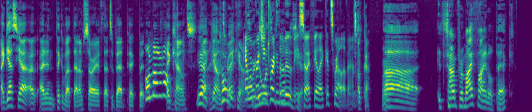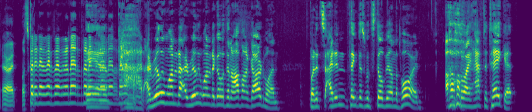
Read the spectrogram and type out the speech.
I guess yeah. I, I didn't think about that. I'm sorry if that's a bad pick, but Oh, not at all. It counts. Yeah, it it counts. totally right? counts. and we're New bridging ones towards came the out this movie, year. so I feel like it's relevant. Okay. Uh, it's time for my final pick. All right. Let's go. And God, I really wanted to, I really wanted to go with an avant-garde one, but it's I didn't think this would still be on the board, Oh. so I have to take it.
